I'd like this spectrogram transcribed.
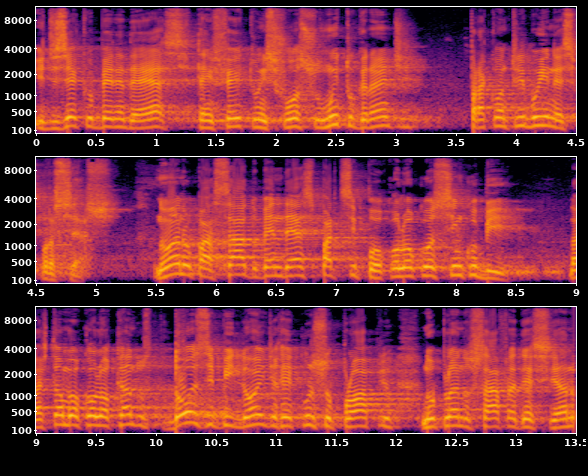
e dizer que o BNDES tem feito um esforço muito grande para contribuir nesse processo. No ano passado, o BNDES participou, colocou 5 bi. Nós estamos colocando 12 bilhões de recurso próprio no Plano Safra desse ano.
